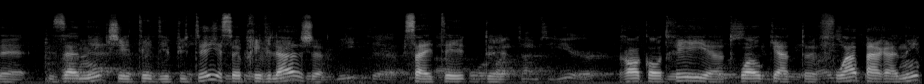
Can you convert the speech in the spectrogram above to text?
euh, années que j'ai été député. Et ce privilège, ça a été de rencontrer trois ou quatre fois par année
